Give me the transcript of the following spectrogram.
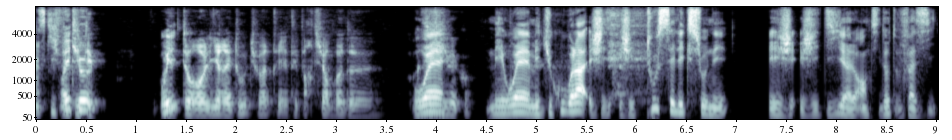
Ce qui fait que. Oui, te relire et tout, tu vois, t'es parti en mode. Ouais, mais ouais, mais du coup, voilà, j'ai tout sélectionné et j'ai dit à l'antidote, vas-y,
